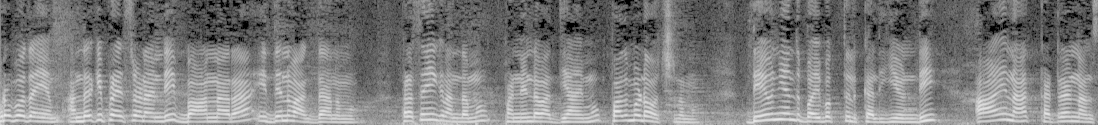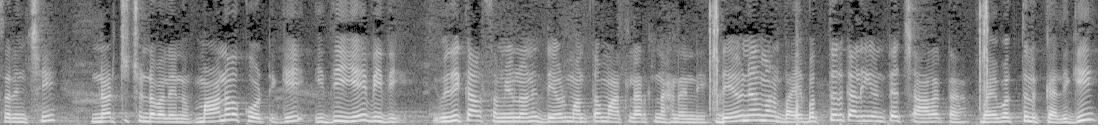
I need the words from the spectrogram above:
ప్రభోదయం. అందరికీ ప్రయత్నండి బాగున్నారా? ఇద్దిన వాగ్దానము. ప్రసంగి గ్రంథము పన్నెండవ అధ్యాయము పదమూడవ వచనము. దేవుని అందు భయభక్తులు కలిగి ఉండి ఆయన కట్టడను అనుసరించి నడుచుచుండవలేను. మానవ కోటికి ఇది ఏ విధి? విధికాల సమయంలోనే దేవుడు మనతో మాట్లాడుతున్నాడండి. దేవుని మన మనం భయభక్తులు కలిగి ఉంటే చాలట. భయభక్తులు కలిగి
